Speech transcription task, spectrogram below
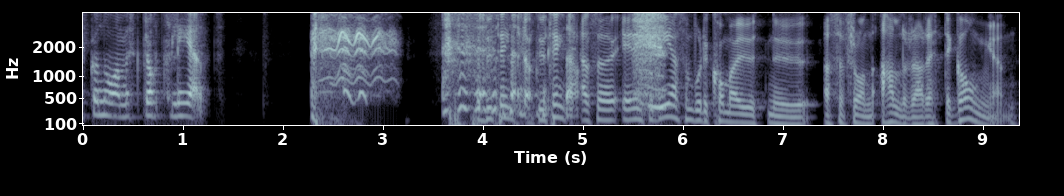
ekonomisk brottslighet. Du tänk, När de du alltså, är det inte det som borde komma ut nu alltså från Allra-rättegången?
